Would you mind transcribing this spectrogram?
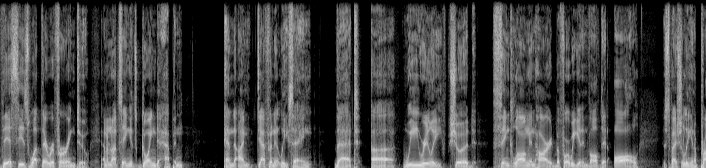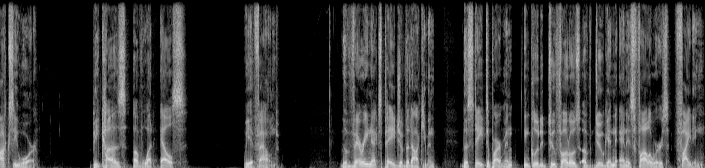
this is what they're referring to. And I'm not saying it's going to happen. And I'm definitely saying that uh, we really should think long and hard before we get involved at all, especially in a proxy war, because of what else we have found. The very next page of the document, the State Department included two photos of Dugin and his followers fighting.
